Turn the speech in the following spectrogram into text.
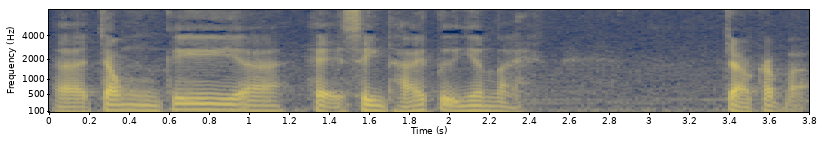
ờ, trong cái hệ sinh thái tự nhiên này. Chào các bạn.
